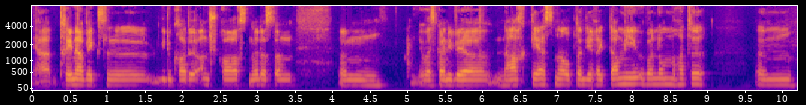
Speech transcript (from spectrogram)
ja, Trainerwechsel, wie du gerade ansprachst, ne, dass dann, ähm, ich weiß gar nicht, wer nach Gerstner, ob dann direkt Dummy übernommen hatte. Ähm,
